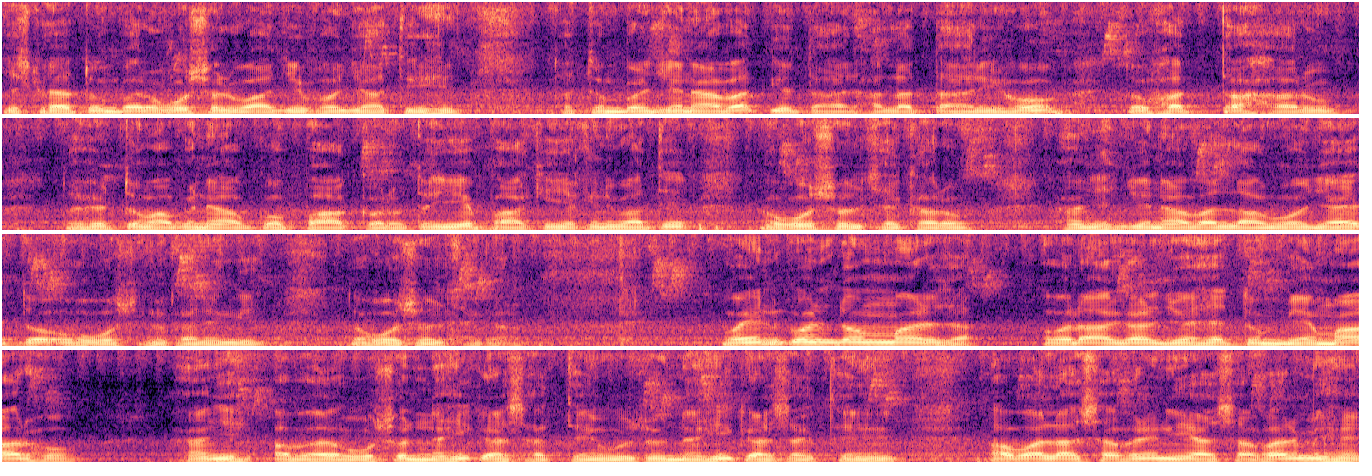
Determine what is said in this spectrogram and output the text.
جس کے بعد تم پر غسل واجب ہو جاتی ہے۔ تو تم پر جناوت کی حالت طاری ہو، تو فتح ہرو تو پھر تم اپنے آپ کو پاک کرو تو یہ پاکی یقینی بات ہے، غسل سے کرو۔ ہاں جی جناب اللہ ہو جائے تو غسل کریں گے۔ تو غسل سے کرو۔ وہ ان کو تم مرض اور اگر جو ہے تم بیمار ہو ہاں جی اب غسل نہیں کر سکتے ہیں، وضو نہیں کر سکتے ہیں، اب اعلیٰ سفر یا سفر میں ہے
